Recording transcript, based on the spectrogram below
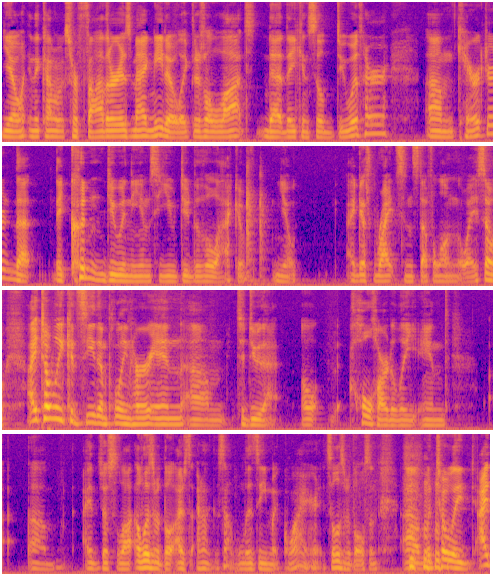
You know, in the comic books, her father is Magneto. Like, there's a lot that they can still do with her um, character that they couldn't do in the MCU due to the lack of, you know, I guess rights and stuff along the way. So I totally could see them pulling her in um, to do that wholeheartedly. And um, I just lo- Elizabeth. I, was, I don't. It's not Lizzie McGuire. It's Elizabeth Olsen. Um, but totally, I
